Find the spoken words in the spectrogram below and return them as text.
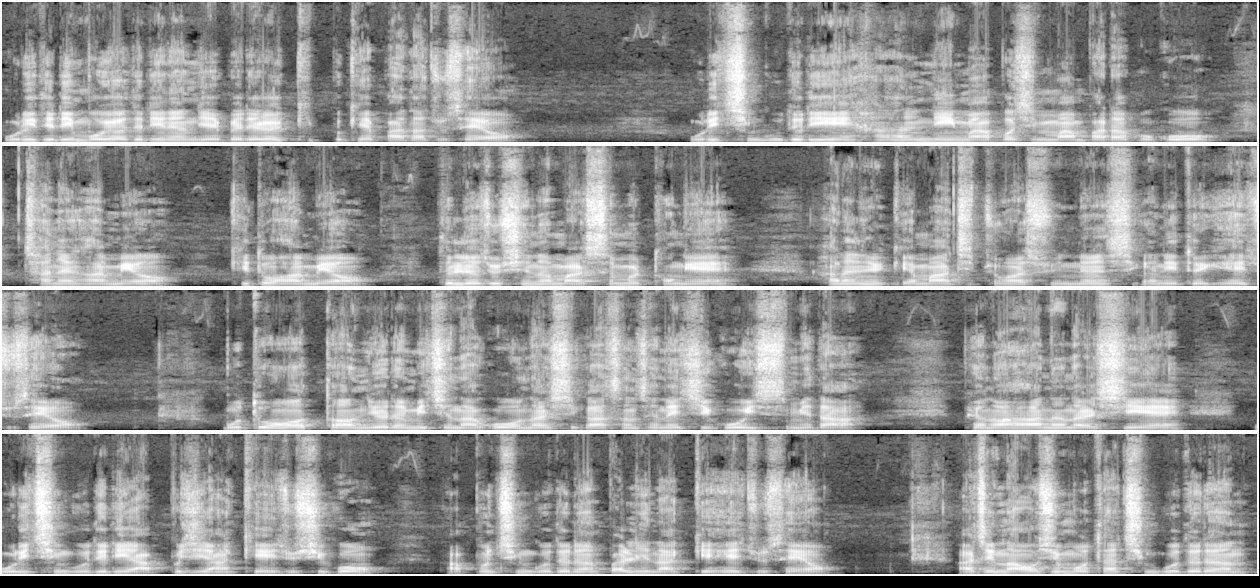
우리들이 모여드리는 예배를 기쁘게 받아주세요. 우리 친구들이 하나님 아버지만 바라보고 찬양하며 기도하며 들려주시는 말씀을 통해 하나님께만 집중할 수 있는 시간이 되게 해주세요. 무더웠던 여름이 지나고 날씨가 선선해지고 있습니다. 변화하는 날씨에 우리 친구들이 아프지 않게 해주시고 아픈 친구들은 빨리 낫게 해주세요. 아직 나오지 못한 친구들은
